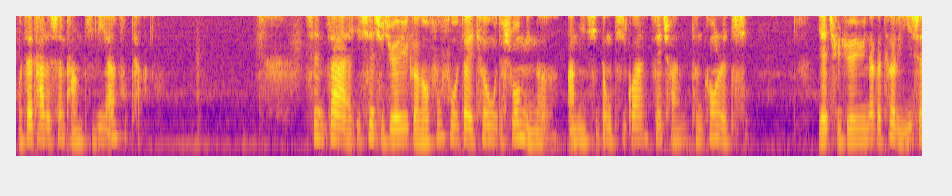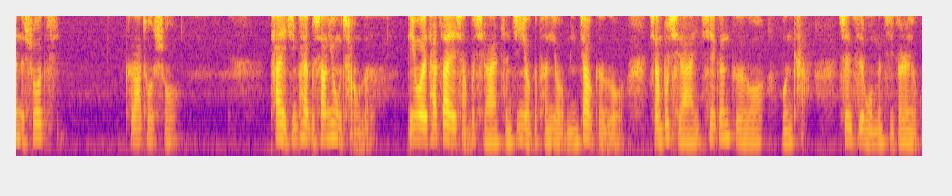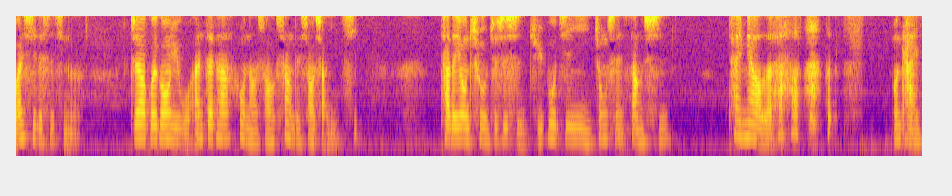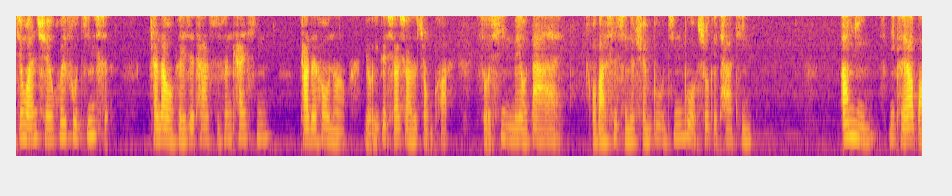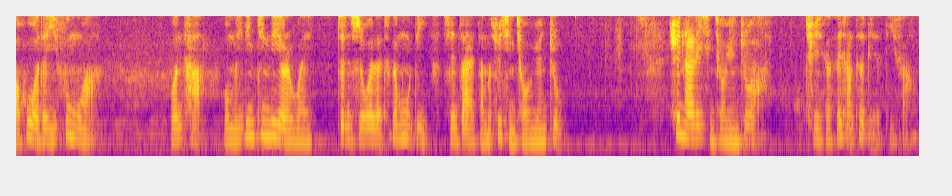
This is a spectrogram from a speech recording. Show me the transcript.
我在他的身旁极力安抚他。现在一切取决于葛罗夫妇对特务的说明了。阿米启动机关，飞船腾空而起，也取决于那个特里医生的说辞。克拉托说：“他已经派不上用场了，因为他再也想不起来曾经有个朋友名叫葛罗，想不起来一切跟葛罗、文卡，甚至我们几个人有关系的事情了。这要归功于我按在他后脑勺上的小小仪器。”它的用处就是使局部记忆终身丧失。太妙了，哈哈！文卡已经完全恢复精神，看到我陪着他，十分开心。他的后脑有一个小小的肿块，所幸没有大碍。我把事情的全部经过说给他听。阿敏，你可要保护我的姨父母啊！文卡，我们一定尽力而为，正是为了这个目的。现在怎么去请求援助？去哪里请求援助啊？去一个非常特别的地方。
